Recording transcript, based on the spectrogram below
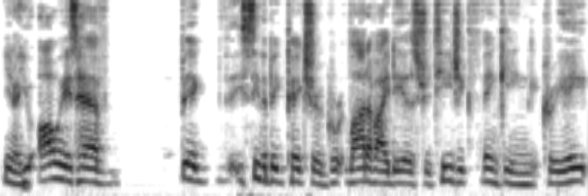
you know, you always have big, you see the big picture, a lot of ideas, strategic thinking, create,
